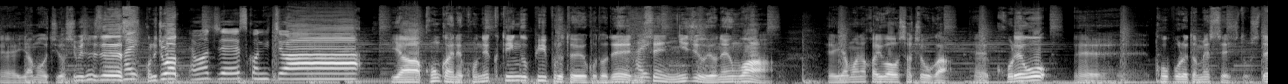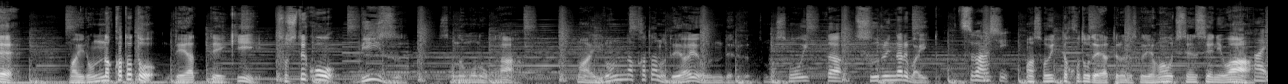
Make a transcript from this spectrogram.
えー山内美実先生です、はいこんにちは。山内です。こんにちは。いやー、今回ね、 Connecting People ということで、はい2024年は、えー山中巌社長が、えーこれを、えーコーポレートメッセージとして、まあ、いろんな方と出会っていき、そしてこう、ビーズそのものが、まあ、いろんな方の出会いを生んでる、まあ、そういったツールになればいいと。素晴らしい。まあ、そういったことでやってるんですけど、山内先生には、はい。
